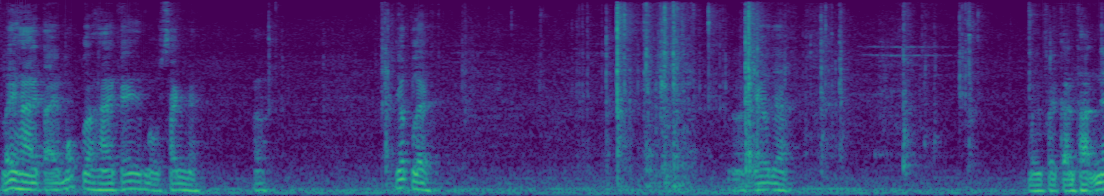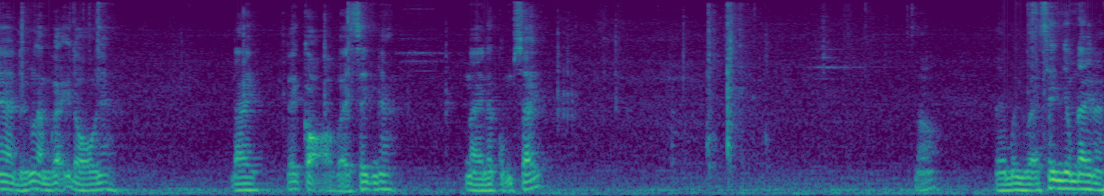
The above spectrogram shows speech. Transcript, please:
Lấy hai tay bốc ra hai cái màu xanh này. Đó. nhấc lên. Đó, kéo ra mình phải cẩn thận nha đừng làm gãy đồ nha. Đây cái cọ vệ sinh nha. Này là cũng sấy. Đó để mình vệ sinh trong đây này.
